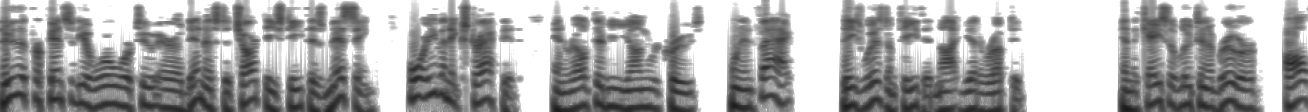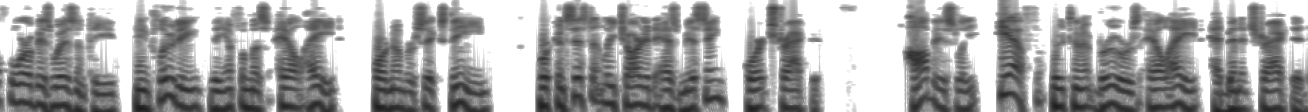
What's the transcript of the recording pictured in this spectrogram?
due to the propensity of World War II era dentists to chart these teeth as missing or even extracted in relatively young recruits when in fact these wisdom teeth had not yet erupted. In the case of Lieutenant Brewer, all four of his wisdom teeth, including the infamous L8 or number 16, were consistently charted as missing or extracted. Obviously, if Lieutenant Brewer's L8 had been extracted,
